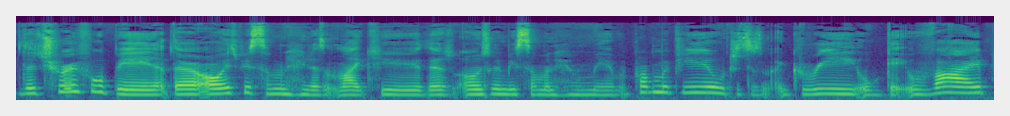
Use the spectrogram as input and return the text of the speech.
the truth will be that there will always be someone who doesn't like you. There's always going to be someone who may have a problem with you or just doesn't agree or get your vibe.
